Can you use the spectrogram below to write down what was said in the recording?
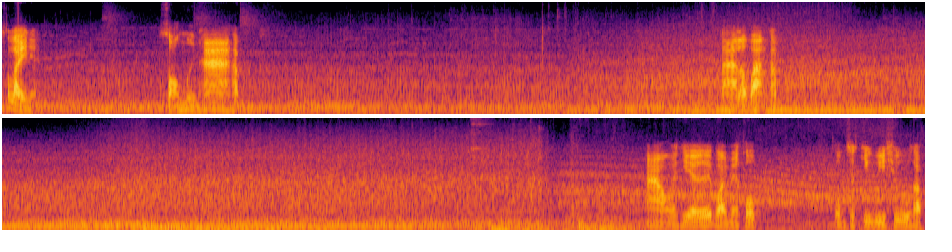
เท่าไหร่เนี่ย25,000ครับ ตาเราบ้างครับอ้าวเฮ้ยเอ้ยปล่อยไม่ครบ ผมสกิลวิชูครับ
